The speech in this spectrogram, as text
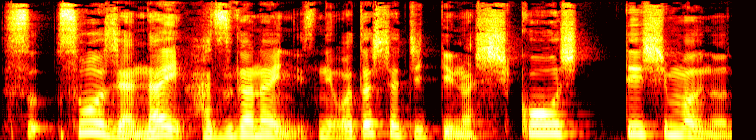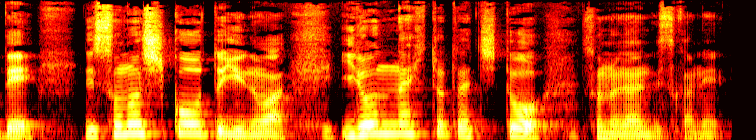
そ、そうじゃないはずがないんですね。私たちっていうのは思考してしまうので、で、その思考というのは、いろんな人たちと、その何ですかね、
